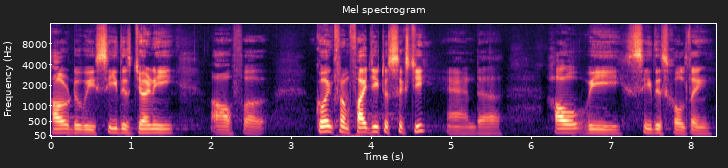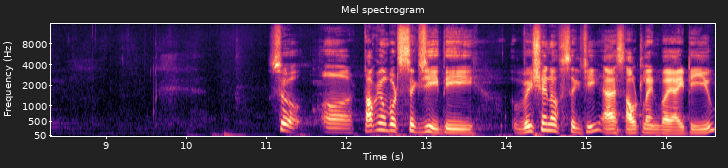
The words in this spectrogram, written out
how do we see this journey of uh, going from 5G to 6G and uh, how we see this whole thing. So uh, talking about 6G, the vision of 6G as outlined by ITU,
